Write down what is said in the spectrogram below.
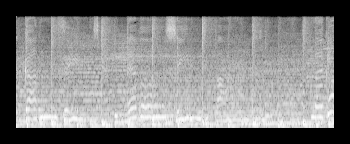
forgotten things you never seem to find. Like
